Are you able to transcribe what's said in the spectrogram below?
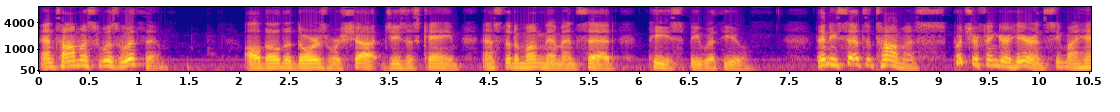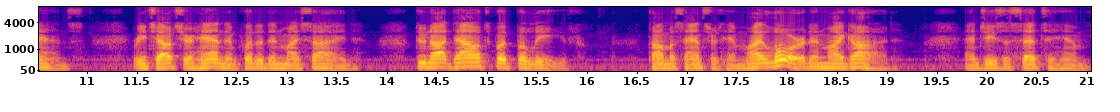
and Thomas was with them. Although the doors were shut, Jesus came and stood among them and said, Peace be with you. Then he said to Thomas, Put your finger here and see my hands. Reach out your hand and put it in my side. Do not doubt, but believe. Thomas answered him, My Lord and my God. And Jesus said to him,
